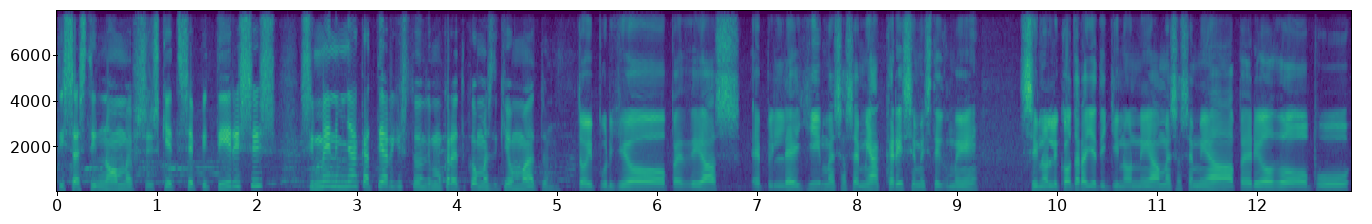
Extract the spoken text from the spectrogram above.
της αστυνόμευσης και της επιτήρησης, σημαίνει μια κατάργηση των δημοκρατικών μας δικαιωμάτων. Το Υπουργείο Παιδείας επιλέγει μέσα σε μια κρίσιμη στιγμή συνολικότερα για την κοινωνία μέσα σε μια περίοδο που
